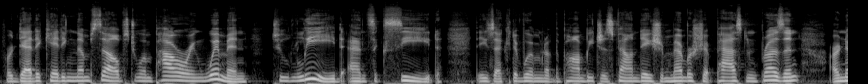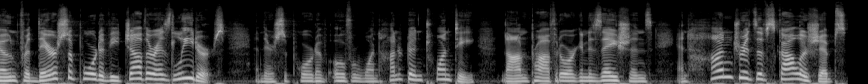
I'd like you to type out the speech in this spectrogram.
for dedicating themselves to empowering women to lead and succeed. The Executive Women of the Palm Beaches Foundation membership, past and present, are known for their support of each other as leaders and their support of over 120 nonprofit organizations and hundreds of scholarships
